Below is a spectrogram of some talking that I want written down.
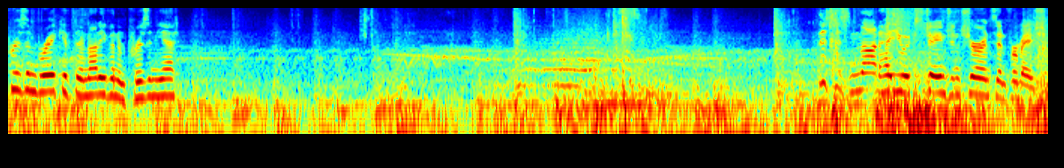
Prison break if they're not even in prison yet? This is not how you exchange insurance information.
